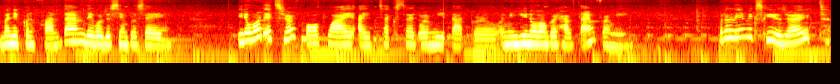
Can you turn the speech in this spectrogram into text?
when you confront them, they will just simply say, you know what? It's your fault why I texted or meet that girl. I mean, you no longer have time for me. What a lame excuse, right?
